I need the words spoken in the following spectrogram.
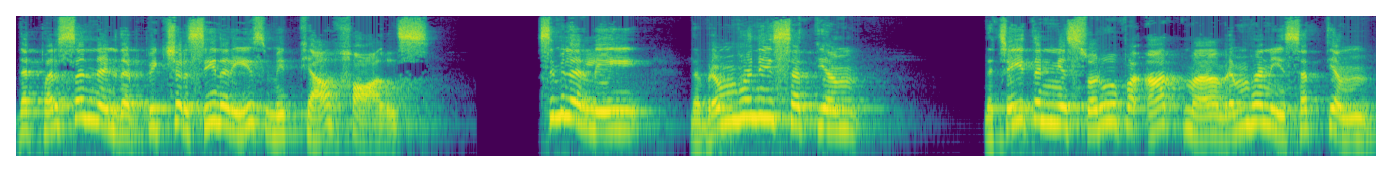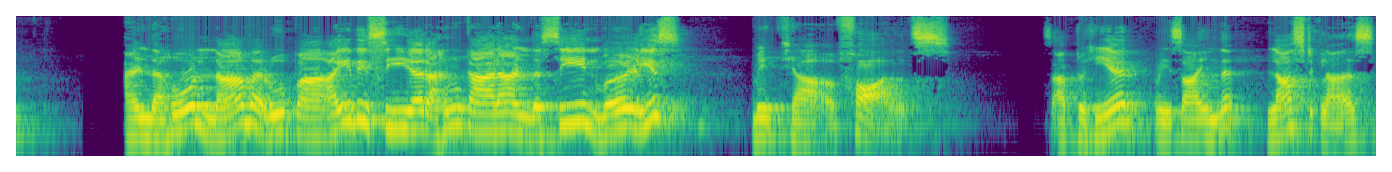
that person and that picture scenery is Mithya, false. Similarly, the Brahman is Satyam, the Chaitanya Swarupa Atma, Brahman is Satyam, and the whole Nama Rupa, I the seer, Ahankara, and the seen world is Mithya, false. So, up to here, we saw in the last class.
